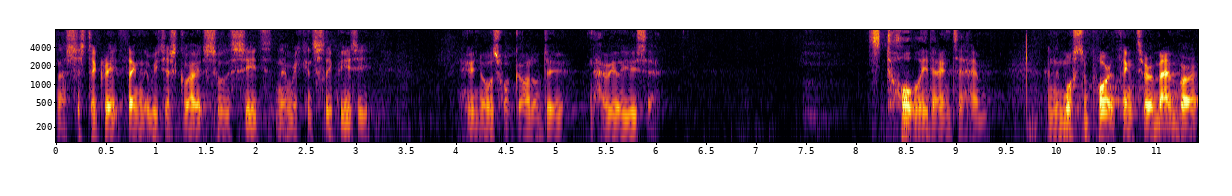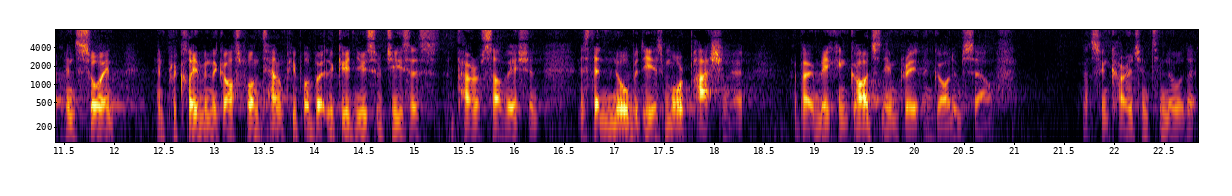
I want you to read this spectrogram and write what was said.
That's just a great thing that we just go out, sow the seed, and then we can sleep easy. And who knows what God will do and how He'll use it? It's totally down to Him. And the most important thing to remember in sowing and proclaiming the gospel and telling people about the good news of Jesus, the power of salvation, is that nobody is more passionate about making God's name great than God Himself. That's encouraging to know that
